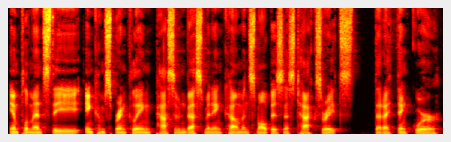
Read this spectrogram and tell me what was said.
implements the income sprinkling, passive investment income, and small business tax rates that I think were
